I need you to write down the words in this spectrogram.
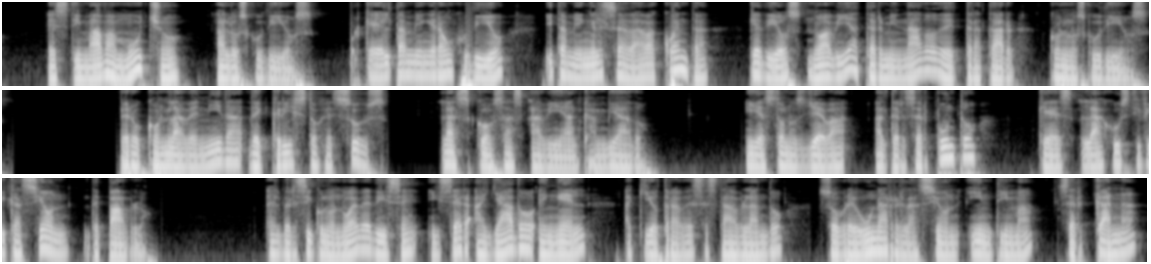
estimaba mucho a los judíos, porque él también era un judío y también él se daba cuenta que Dios no había terminado de tratar con los judíos. Pero con la venida de Cristo Jesús, las cosas habían cambiado. Y esto nos lleva al tercer punto, que es la justificación de Pablo. El versículo 9 dice, y ser hallado en él, aquí otra vez está hablando sobre una relación íntima, cercana,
